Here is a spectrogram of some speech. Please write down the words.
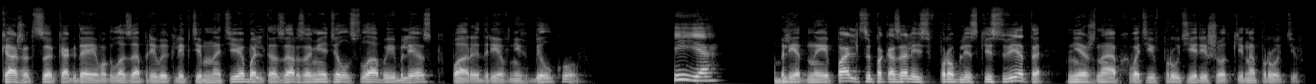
Кажется, когда его глаза привыкли к темноте, Бальтазар заметил слабый блеск пары древних белков. «И я». Бледные пальцы показались в проблеске света, нежно обхватив прутья решетки напротив.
